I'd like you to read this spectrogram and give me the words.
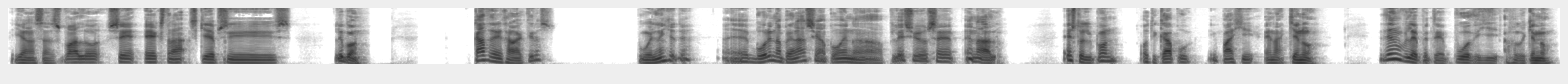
για να σας βάλω σε έξτρα σκέψεις. Λοιπόν, κάθε χαρακτήρας που ελέγχεται ε, μπορεί να περάσει από ένα πλαίσιο σε ένα άλλο. Έστω λοιπόν ότι κάπου υπάρχει ένα κενό. Δεν βλέπετε πού οδηγεί αυτό το κενό.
